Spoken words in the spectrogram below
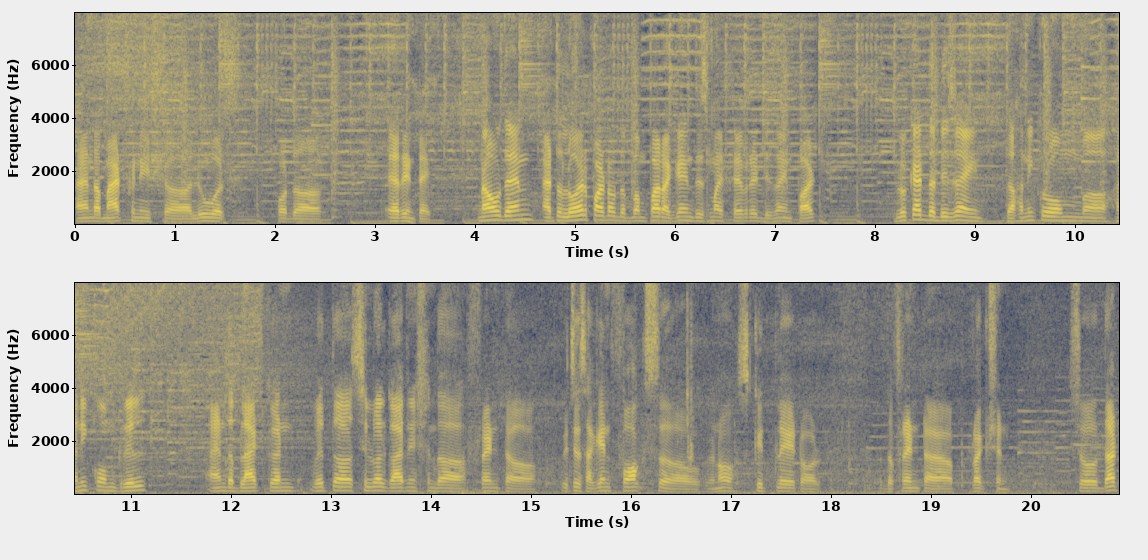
and a matte finish uh, louvers for the air intake. Now then at the lower part of the bumper again this is my favorite design part. Look at the design, the honeycomb uh, honeycomb grill and the black gun with the silver garnish in the front, uh, which is again Fox, uh, you know, skid plate or the front uh, protection. So that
